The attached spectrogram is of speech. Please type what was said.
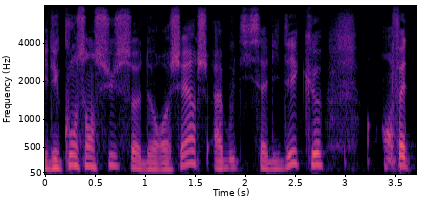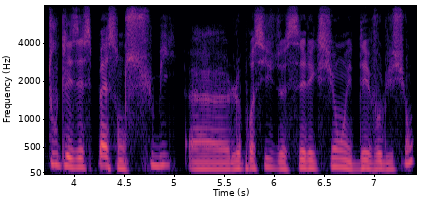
et des consensus de recherche aboutissent à l'idée que, en fait, toutes les espèces ont subi euh, le processus de sélection et d'évolution,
